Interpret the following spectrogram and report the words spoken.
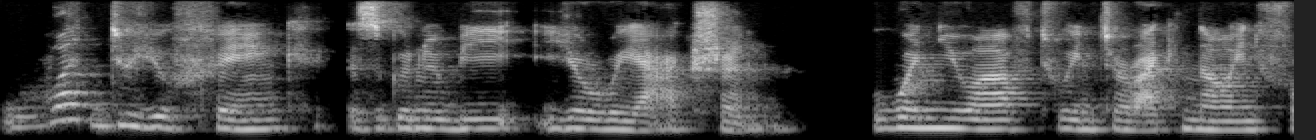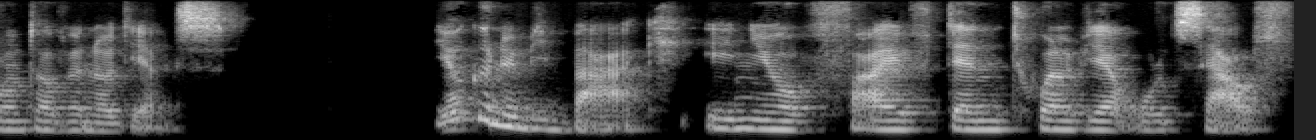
what do you think is going to be your reaction when you have to interact now in front of an audience? You're going to be back in your 5, 10, 12 year old self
